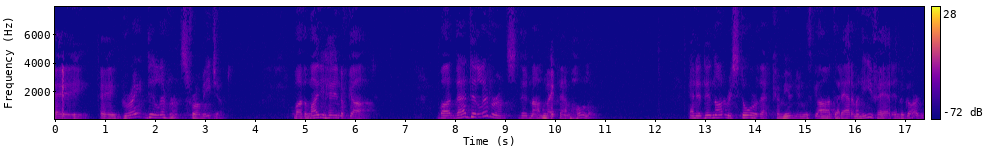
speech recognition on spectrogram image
a, a great deliverance from Egypt by the mighty hand of God. But that deliverance did not make them holy. And it did not restore that communion with God that Adam and Eve had in the garden.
